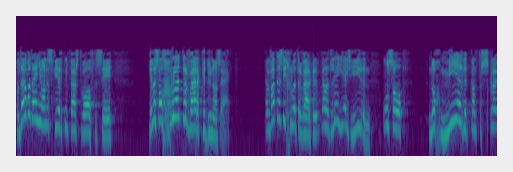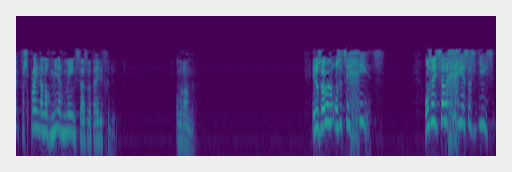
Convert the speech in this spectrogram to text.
Onthou wat hy in Johannes 14 vers 12 gesê het: "Julle sal groter werke doen as ek." En wat is die groter werke? Wel, dit lê juis hierin. Ons sal nog meer dit kan versprei na nog meer mense as wat hy dit gedoen het. Onder andere. En ons hou ons het sy gees. Ons het dieselfde gees as Jesus.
